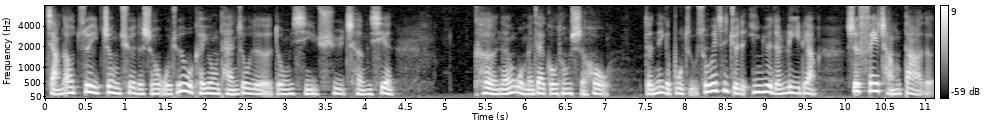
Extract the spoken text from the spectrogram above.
讲到最正确的时候，我觉得我可以用弹奏的东西去呈现，可能我们在沟通时候的那个不足。所以是觉得音乐的力量是非常大的。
